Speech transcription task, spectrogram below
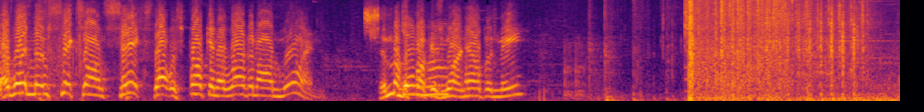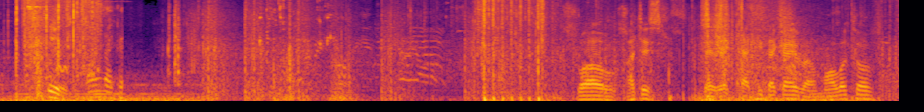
That wasn't no six on six. That was fucking 11 on one. Them motherfuckers weren't helping me. Dude, I'm like a Wow, I just direct hitted that guy with a Molotov.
